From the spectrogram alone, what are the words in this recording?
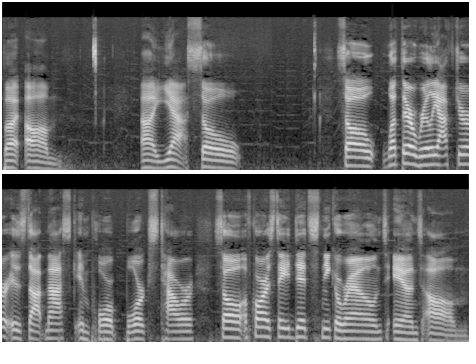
but, um, uh, yeah, so, so what they're really after is that mask in poor Borg's tower. So, of course, they did sneak around and, um,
